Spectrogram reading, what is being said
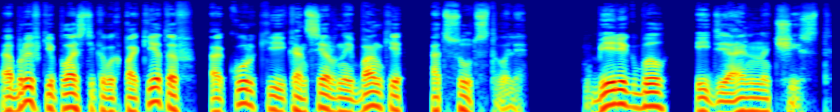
обрывки пластиковых пакетов, окурки и консервные банки, отсутствовали. Берег был идеально чист.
